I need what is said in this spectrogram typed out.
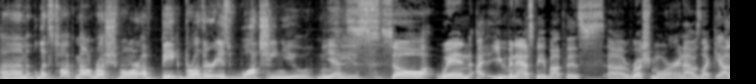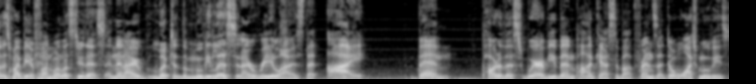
Um, let's talk Mount Rushmore of Big Brother is watching you movies. Yes. So when I, you even asked me about this uh, Rushmore, and I was like, "Yeah, this might be a fun one. Let's do this." And then I looked at the movie list, and I realized that I, Ben, part of this "Where Have You Been" podcast about friends that don't watch movies,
